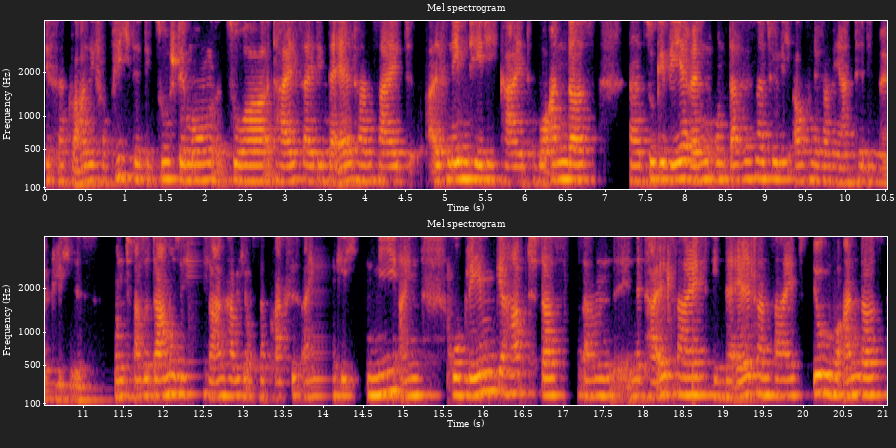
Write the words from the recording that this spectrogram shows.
ist er quasi verpflichtet, die Zustimmung zur Teilzeit in der Elternzeit als Nebentätigkeit woanders äh, zu gewähren. Und das ist natürlich auch eine Variante, die möglich ist. Und also da muss ich sagen, habe ich aus der Praxis eigentlich nie ein Problem gehabt, dass ähm, eine Teilzeit in der Elternzeit irgendwo anders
